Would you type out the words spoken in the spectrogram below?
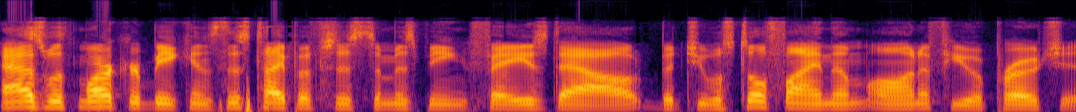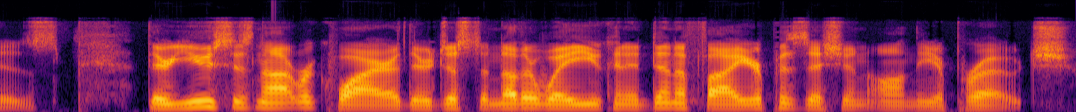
As with marker beacons, this type of system is being phased out, but you will still find them on a few approaches. Their use is not required, they're just another way you can identify your position on the approach.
